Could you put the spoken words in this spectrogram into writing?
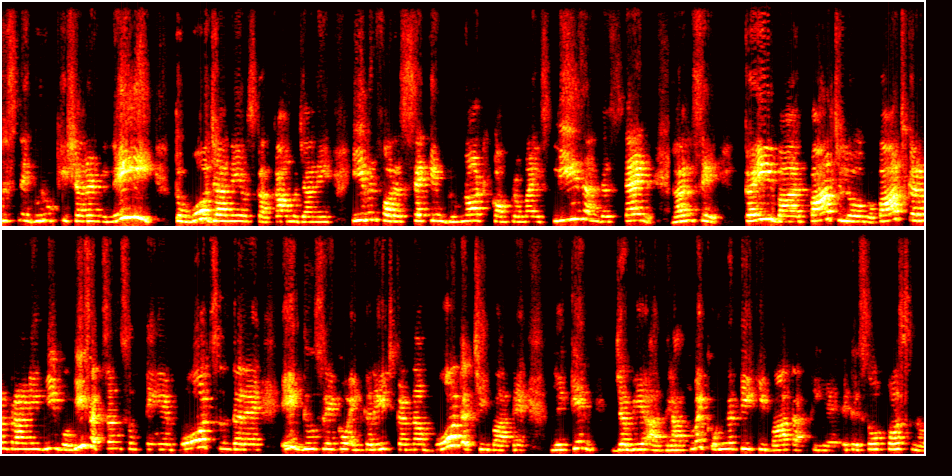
जिसने गुरु की शरण ले ली तो वो जाने, उसका काम जाने। Even for a second do not compromise please understand घर से कई बार पाँच लोग, पाँच कर्म प्राणी भी वही सत्संग सुनते हैं, बहुत सुंदर है। एक दूसरे को एनकरेज करना बहुत अच्छी बात है। लेकिन जब ये आध्यात्मिक उन्नति की बात आती है it is so personal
